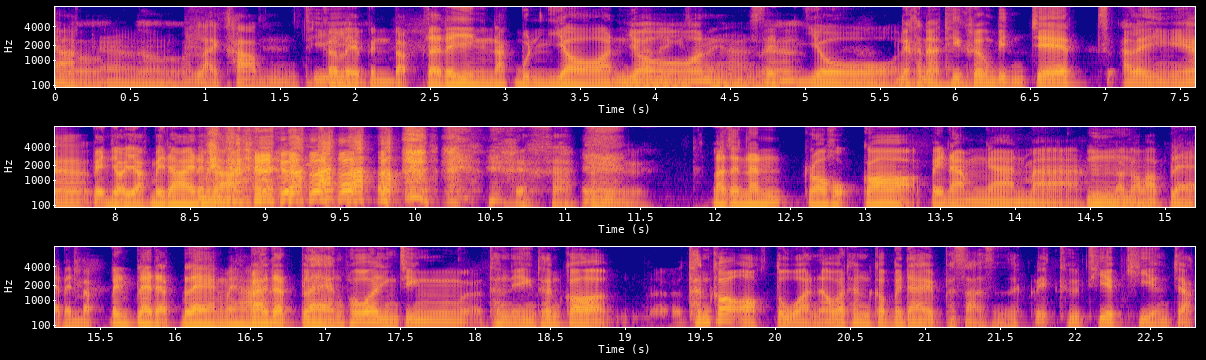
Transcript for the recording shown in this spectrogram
ยักกษ์ษ์เนอะอ่าเนอะหลายคำที่ก็เลยเป็นแบบจะได้ยินนักบุญยอนยอนอะไรอย่างเงี้ยใช่ไหมคะนะเซนโย ในขณะที่เครื่องบินเจ็ตอะไรอย่างเงี้ย เป็นยอยักษ์ไม่ได้นะคะค่ะเออหลังจากนั้นรอหกก็ไปนำงานมาอืมแล้วก็มาแปลเป็นแบบเป็นแปลดัดแปลงไหมคะแปลดัดแปลงเพราะว่าจริง ๆ ท่านเองท่านก็ท่านก็ออกตัวนะว่าท่านก็ไม่ได้ภาษาสันสกฤตคือเทียบเคียงจาก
